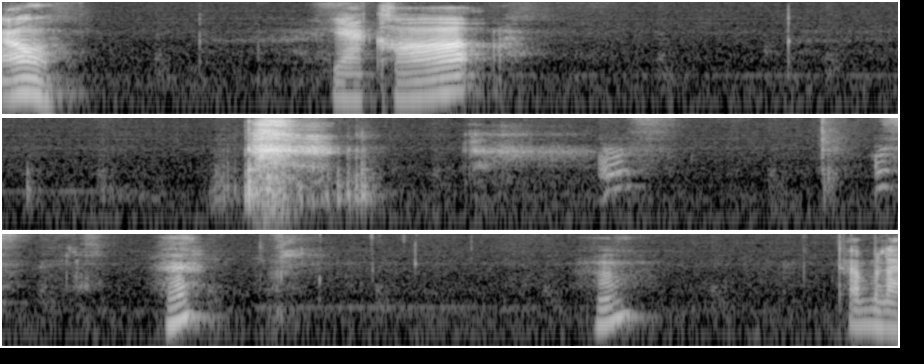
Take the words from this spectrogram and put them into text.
เอาอย่าเคาะฮะหืมทำอะไร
